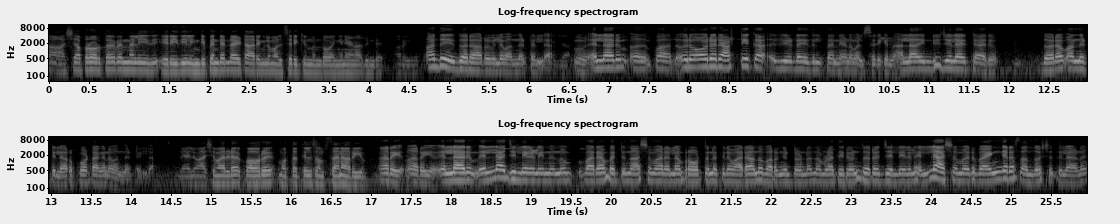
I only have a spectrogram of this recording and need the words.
ആശാപ്രവർത്തകർ എന്ന രീതി- രീതിയിൽ ഇൻഡിപെൻഡന്റ് ആയിട്ട് ആരെങ്കിലും മത്സരിക്കുന്നുണ്ടോ? എങ്ങനെയാണ് അതിന്റെ അറിവ്? അത് ഇതൊരു അറിവിൽ വന്നിട്ടില്ല. എല്ലാവരും ഒരു ഓരോ രാഷ്ട്രീയക്കാരുടെ ഇതിൽ തന്നെയാണ് മത്സരിക്കുന്നത്. അല്ലാതെ ഇൻഡിവിജ്വലായിട്ട് ആരും ഇതുവരെ വന്നിട്ടില്ല. റിപ്പോർട്ട് അങ്ങനെ വന്നിട്ടില്ല. എന്തായാലും ആശമാരുടെ പവർ മൊത്തത്തിൽ സംസ്ഥാനം അറിയും. അറിയും അറിയും. എല്ലാവരും എല്ലാ ജില്ലകളിൽ നിന്നും വരാൻ പറ്റുന്ന ആശമാരെല്ലാം പ്രവർത്തനത്തിന് വരാമെന്ന് പറഞ്ഞിട്ടുണ്ട്. നമ്മുടെ തിരുവനന്തപുരം ജില്ലയിലെ എല്ലാ ആശമാരും ഭയങ്കര സന്തോഷത്തിലാണ്.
